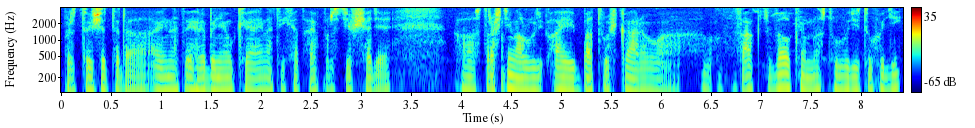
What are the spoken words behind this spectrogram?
pretože teda aj na tej hrebeňovke, aj na tých chatách proste všade uh, strašne malo ľudí, aj batvuškárov a fakt veľké množstvo ľudí tu chodí.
